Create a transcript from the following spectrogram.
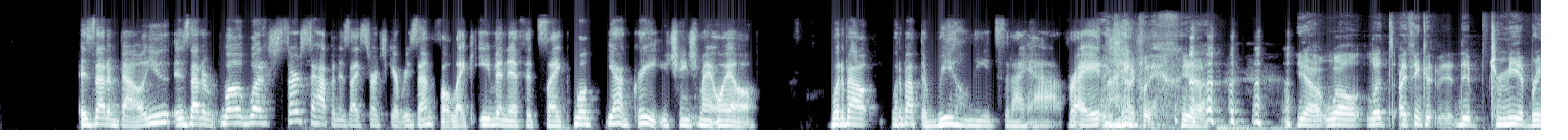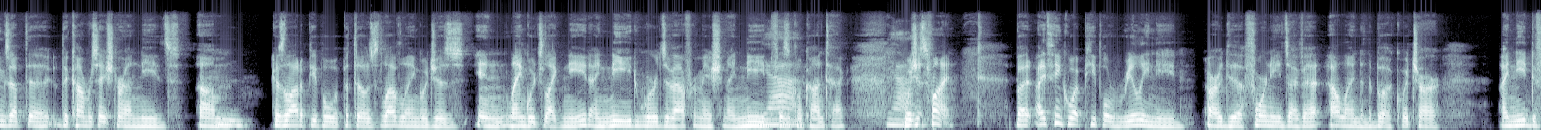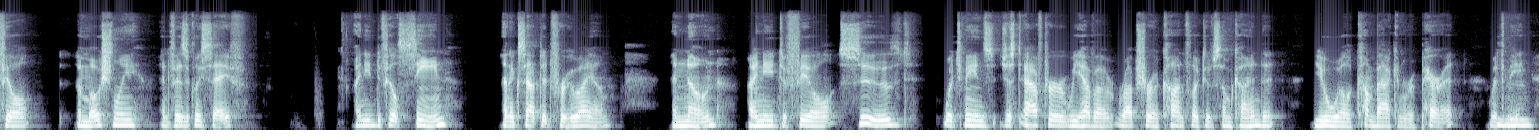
is that a value? Is that a well what starts to happen is i start to get resentful like even if it's like well yeah great you changed my oil. What about what about the real needs that i have? Right? Exactly. Yeah. Yeah well let's i think it, it, to me it brings up the the conversation around needs. Um because mm. a lot of people would put those love languages in language like need. I need words of affirmation. I need yeah. physical contact yeah. which is fine. But i think what people really need are the four needs i've outlined in the book which are I need to feel emotionally and physically safe. I need to feel seen and accepted for who I am and known. I need to feel soothed, which means just after we have a rupture, a conflict of some kind, that you will come back and repair it with mm-hmm. me.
